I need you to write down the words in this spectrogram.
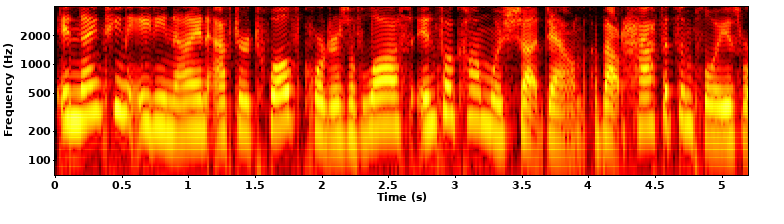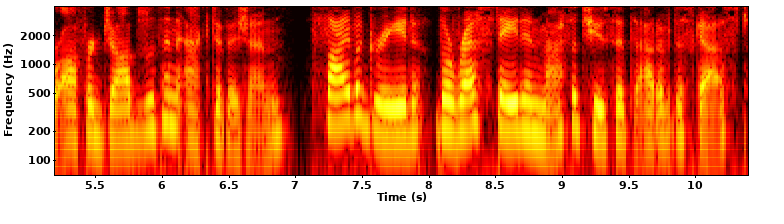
In 1989, after 12 quarters of loss, Infocom was shut down. About half its employees were offered jobs within Activision. Five agreed, the rest stayed in Massachusetts out of disgust.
